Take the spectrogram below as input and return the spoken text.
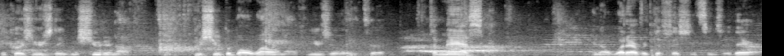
because usually we shoot enough, we shoot the ball well enough usually to to mask, you know, whatever deficiencies are there.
